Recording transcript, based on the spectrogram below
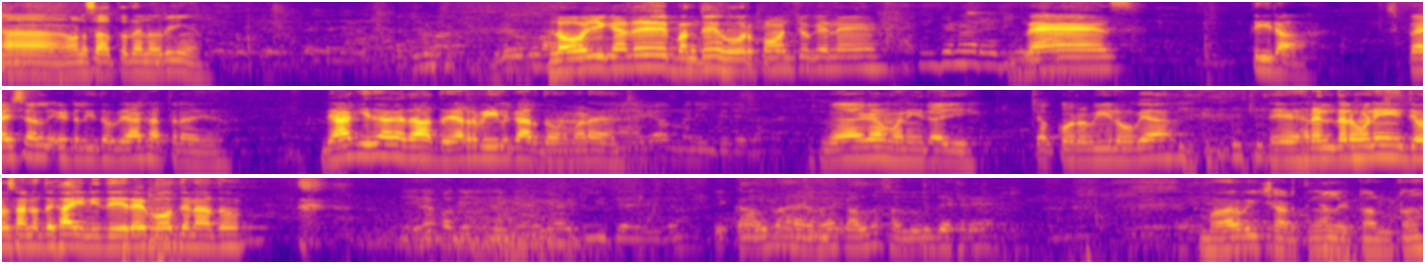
ਹਾਂ ਹੁਣ 7 ਦਿਨ ਹੋ ਰਹੀ ਆ। ਲਓ ਜੀ ਕਹਿੰਦੇ ਬੰਦੇ ਹੋਰ ਪਹੁੰਚ ਚੁੱਕੇ ਨੇ। ਬੈਂਸ ਤੀਰਾ। ਸਪੈਸ਼ਲ ਇਟਲੀ ਤੋਂ ਵਿਆਹ ਖਾਤਰ ਆਏ ਆ। ਵਿਆਹ ਕਿਹਦਾ ਹੈਗਾ? ਦੱਸ ਦੋ ਯਾਰ ਰਿਵੀਲ ਕਰ ਦੋ ਹੁਣ ਮਾੜਾ ਜਿਹਾ। ਵਿਆਹ ਹੈਗਾ ਮਨੀ ਦਾ। ਜੀ। ਚੱਕੋ ਰਿਵੀਲ ਹੋ ਗਿਆ। ਤੇ ਹਰਿੰਦਰ ਹੁਣੀ ਜੋ ਸਾਨੂੰ ਦਿਖਾਈ ਨਹੀਂ ਦੇ ਰਹੇ ਬਹੁਤ ਦਿਨਾਂ ਤੋਂ। ਇਹ ਕੱਲ ਦਾ। ਆਇਆ ਹੋਇਆ ਕੱਲ ਦਾ ਸਾਨੂੰ ਵੀ ਦਿਖ ਰਿਹਾ। ਬਾਹਰ ਵੀ ਛੱਡਤੀਆਂ ਲੇਟਾਂ ਲੂਟਾਂ।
